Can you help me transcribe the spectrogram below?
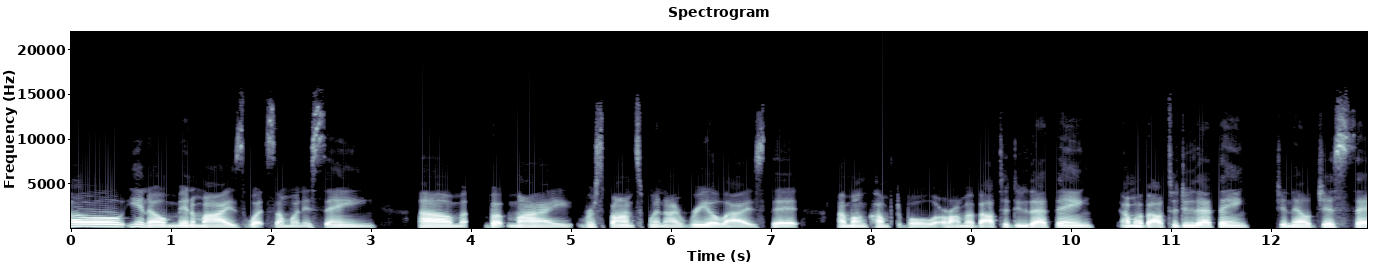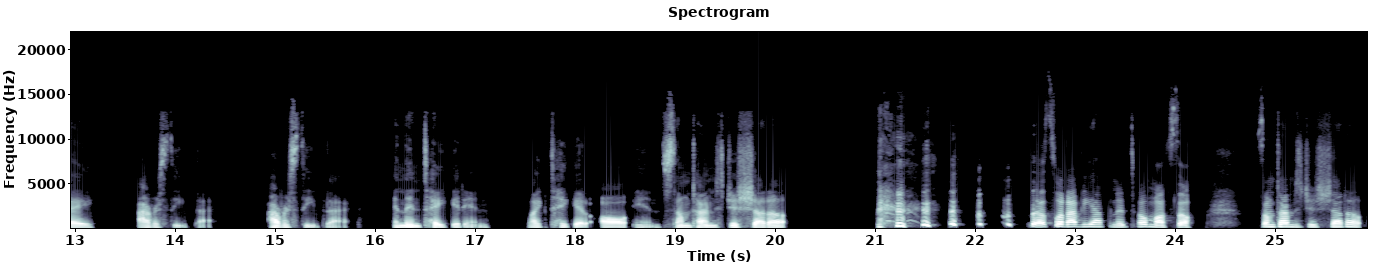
oh, you know, minimize what someone is saying. Um, but my response when I realize that I'm uncomfortable or I'm about to do that thing I'm about to do that thing. Janelle, just say, I received that. I received that. And then take it in. Like, take it all in. Sometimes just shut up. That's what I be having to tell myself. Sometimes just shut up.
